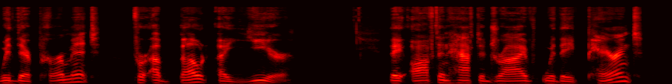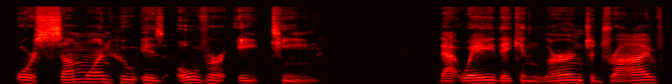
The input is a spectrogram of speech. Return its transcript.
with their permit for about a year. They often have to drive with a parent or someone who is over 18. That way they can learn to drive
